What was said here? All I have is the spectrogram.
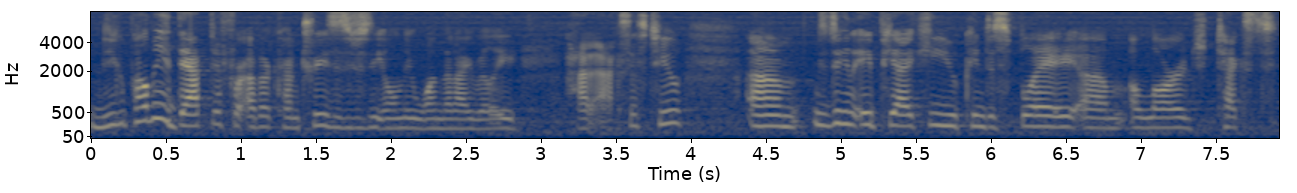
You could probably adapt it for other countries. This is the only one that I really had access to. Um, using an API key, you can display um, a large text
